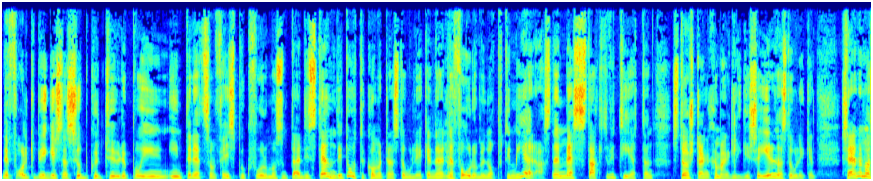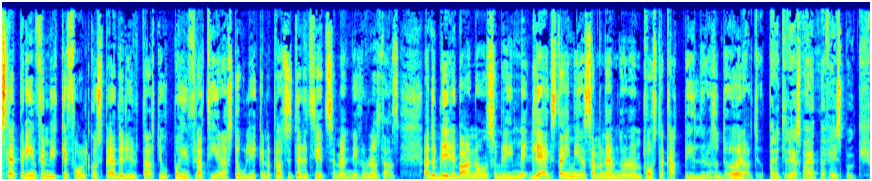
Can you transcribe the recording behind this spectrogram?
när folk bygger sina subkulturer på internet som Facebookforum och sånt där, det ständigt återkommer till den här storleken när, när forumen optimeras. När mesta aktiviteten, största engagemanget ligger så är den här storleken. Sen när man släpper in för mycket folk och späder ut alltihop och inflaterar storleken och plötsligt är det 3000 människor någonstans. Ja, då blir det bara någon som blir lägsta gemensamma nämnaren och postar kattbilder och så dör alltihop. Men inte det som har hänt med Facebook?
